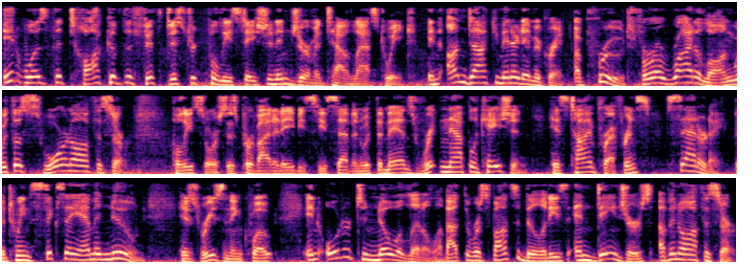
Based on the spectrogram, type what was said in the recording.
It was the talk of the 5th District Police Station in Germantown last week. An undocumented immigrant approved for a ride along with a sworn officer. Police sources provided ABC7 with the man's written application. His time preference, Saturday, between 6 a.m. and noon. His reasoning, quote, in order to know a little about the responsibilities and dangers of an officer.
